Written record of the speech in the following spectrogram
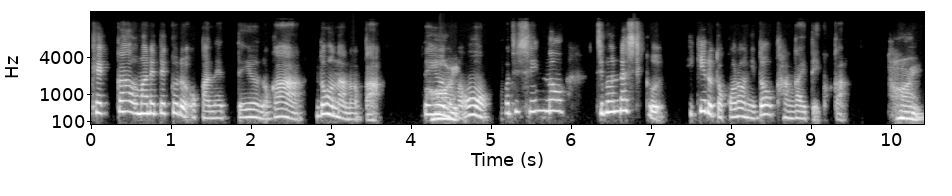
結果生まれてくるお金っていうのがどうなのかっていうのを、ご自身の自分らしく生きるところにどう考えていくか。はい。っ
